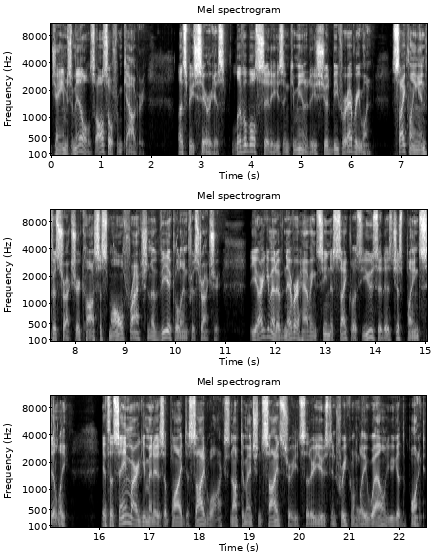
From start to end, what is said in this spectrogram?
James Mills, also from Calgary. Let's be serious. Livable cities and communities should be for everyone. Cycling infrastructure costs a small fraction of vehicle infrastructure. The argument of never having seen a cyclist use it is just plain silly. If the same argument is applied to sidewalks, not to mention side streets that are used infrequently, well, you get the point.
